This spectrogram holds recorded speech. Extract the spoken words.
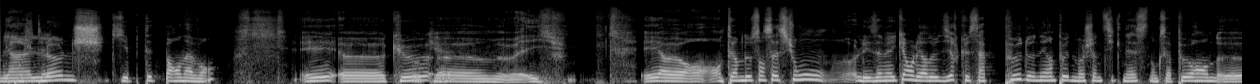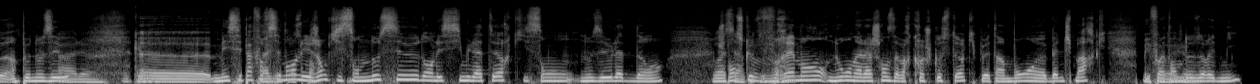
il y a un launch qui est peut-être pas en avant et euh, que Ok. euh, et, et, euh, en, en termes de sensations les américains ont l'air de dire que ça peut donner un peu de motion sickness donc ça peut rendre euh, un peu nauséeux Ah, le- ok. euh, mais c'est pas forcément les gens qui sont nauséeux dans les simulateurs qui sont nauséeux là-dedans. Ouais, je pense que vraiment, nous on a la chance d'avoir Crush Coaster qui peut être un bon euh, benchmark, mais il faut Ouais, attendre deux heures et demie.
